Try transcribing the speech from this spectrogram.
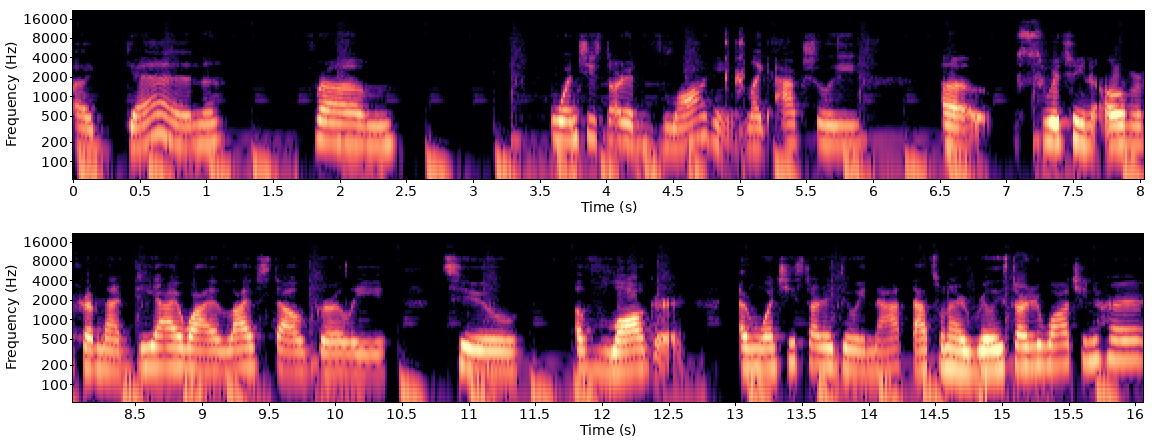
again from when she started vlogging, like actually uh switching over from that DIY lifestyle girly to a vlogger. And when she started doing that, that's when I really started watching her.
